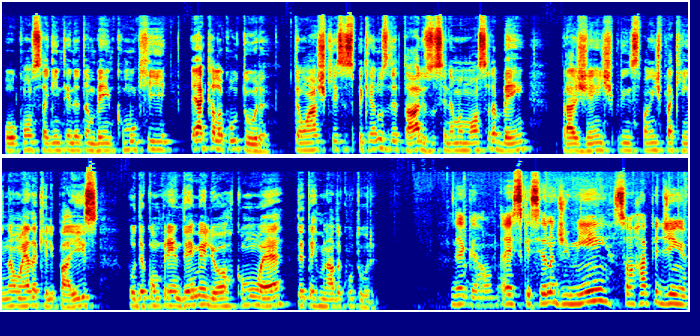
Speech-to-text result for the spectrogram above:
ou consegue entender também como que é aquela cultura. Então acho que esses pequenos detalhes o cinema mostra bem para a gente, principalmente para quem não é daquele país, poder compreender melhor como é determinada cultura. Legal. É, esqueceram de mim, só rapidinho,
